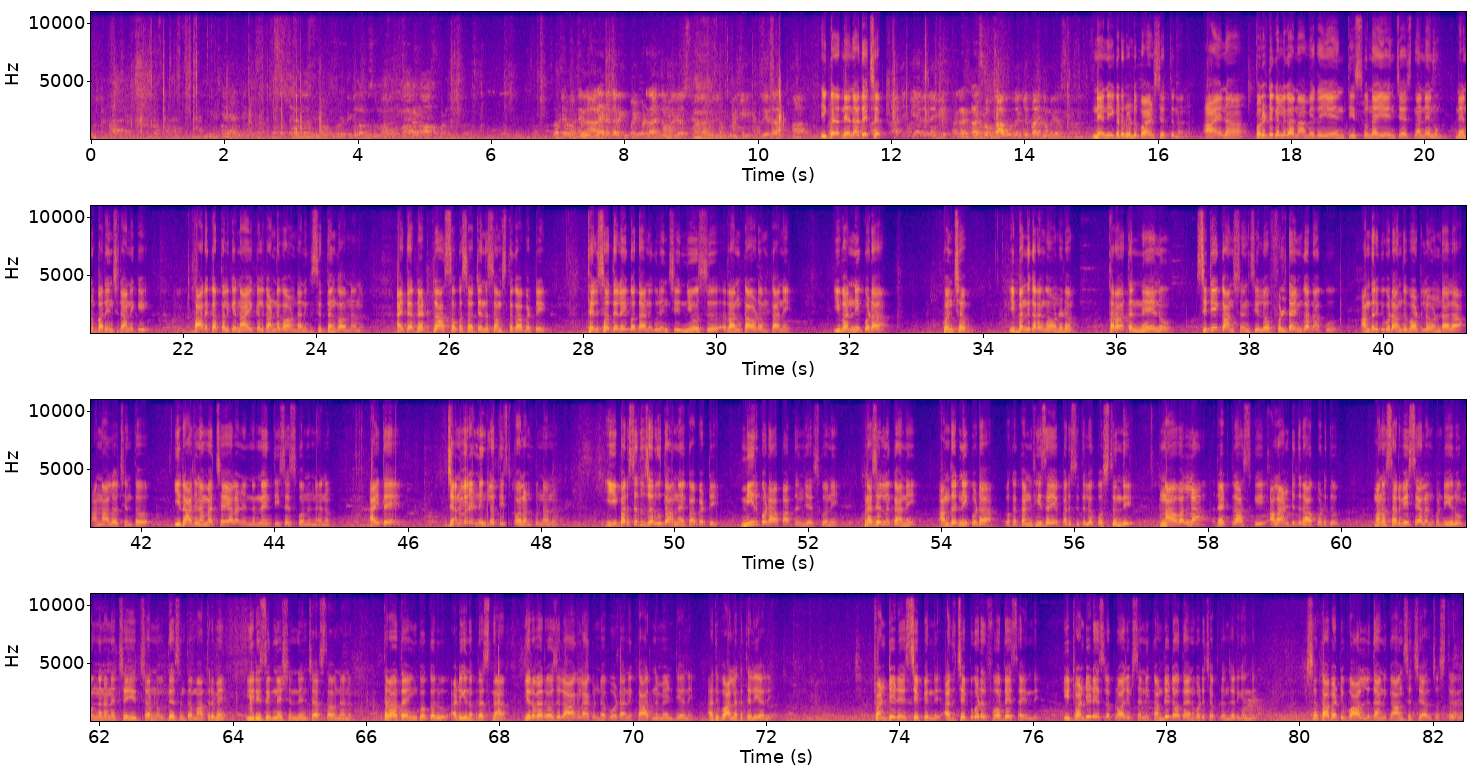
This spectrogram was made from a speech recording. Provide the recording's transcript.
నారాయణ గారికి భయపడి రాజీనామా చేస్తున్నారా విజయనగరంకి? లేదా ఆ, ఇక్కడ నేను అదే చెప్ నేను ఇక్కడ రెండు పాయింట్స్ చెప్తున్నాను. ఆయన పొలిటికల్గా నా మీద ఏం తీసుకున్నా ఏం చేసినా నేను నేను భరించడానికి కార్యకర్తలకి నాయకులకి అండగా ఉండడానికి సిద్ధంగా ఉన్నాను. అయితే రెడ్ క్రాస్ ఒక స్వచ్ఛంద సంస్థ కాబట్టి తెలుసో తెలియకో దాని గురించి న్యూస్ రన్ కావడం కానీ ఇవన్నీ కూడా కొంచెం ఇబ్బందికరంగా ఉండడం తర్వాత నేను సిటీ కాన్స్టిట్యున్సీలో ఫుల్ టైమ్గా నాకు అందరికీ కూడా అందుబాటులో ఉండాలా అన్న ఆలోచనతో ఈ రాజీనామా చేయాలని నిర్ణయం తీసేసుకోను నేను అయితే జనవరి ఎండింగ్లో తీసుకోవాలనుకున్నాను. ఈ పరిస్థితులు జరుగుతూ ఉన్నాయి కాబట్టి మీరు కూడా అపార్థం చేసుకొని ప్రజలను కానీ అందరినీ కూడా ఒక కన్ఫ్యూజ్ అయ్యే పరిస్థితిలోకి వస్తుంది. నా వల్ల రెడ్ క్రాస్కి అలాంటిది రాకూడదు. మనం సర్వీస్ చేయాలనుకుంటే ఏ రూపంగానైనా చేయొచ్చు అన్న ఉద్దేశంతో మాత్రమే ఈ రిజిగ్నేషన్ నేను చేస్తా ఉన్నాను. తర్వాత ఇంకొకరు అడిగిన ప్రశ్న ఇరవై రోజులు ఆగలేకుండా పోవడానికి కారణం ఏంటి? అని. అది వాళ్ళకి తెలియాలి. ట్వంటీ డేస్ చెప్పింది. అది చెప్పి కూడా ఫోర్ డేస్ అయింది. ఈ ట్వంటీ డేస్లో ప్రాజెక్ట్స్ అన్ని కంప్లీట్ అవుతాయని కూడా చెప్పడం జరిగింది. సో కాబట్టి వాళ్ళు దానికి ఆన్సర్ చేయాల్సి వస్తుంది.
